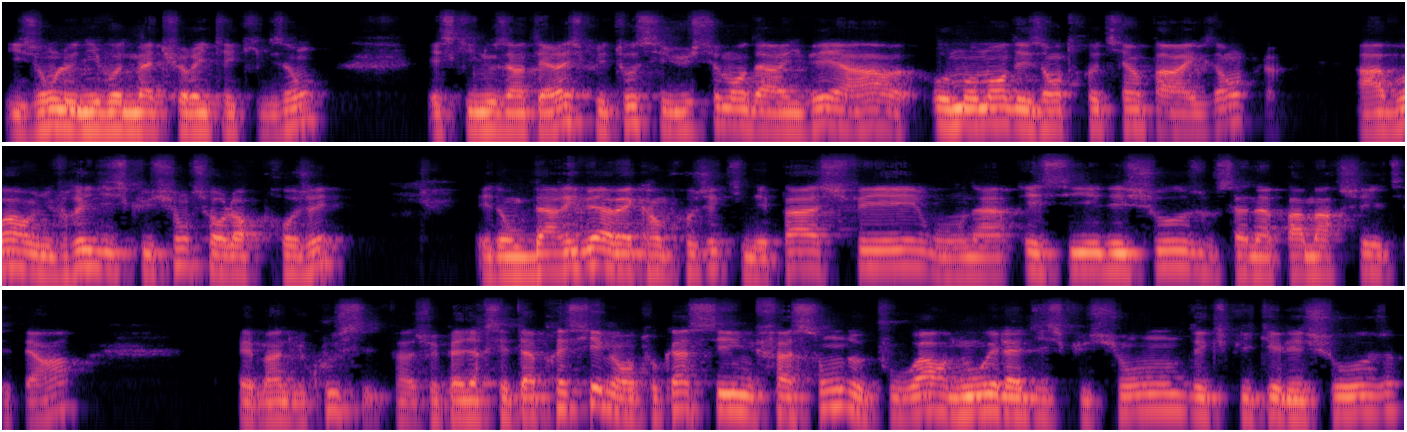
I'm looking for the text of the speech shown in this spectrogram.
ils ont le niveau de maturité qu'ils ont. Et ce qui nous intéresse plutôt, c'est justement d'arriver à, au moment des entretiens par exemple, à avoir une vraie discussion sur leur projet et donc d'arriver avec un projet qui n'est pas achevé, où on a essayé des choses, où ça n'a pas marché, etc. Et eh ben du coup, enfin, je vais pas dire que c'est apprécié, mais en tout cas, c'est une façon de pouvoir nouer la discussion, d'expliquer les choses,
